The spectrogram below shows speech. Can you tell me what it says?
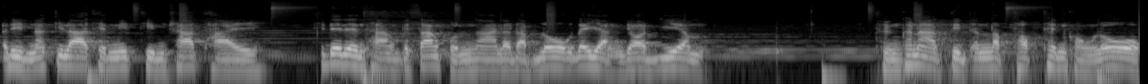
อดีตนักกีฬาเทนนิสทีมชาติไทย ที่ได้เดินทางไปสร้างผลงานระดับโลกได้อย่างยอดเยี่ยม ถึงขนาดติดอันดับท็อป 10 ของโลก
